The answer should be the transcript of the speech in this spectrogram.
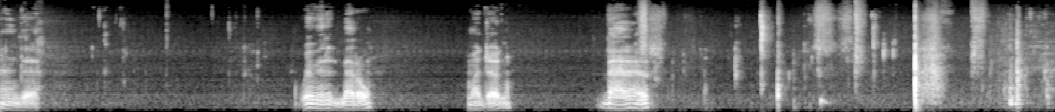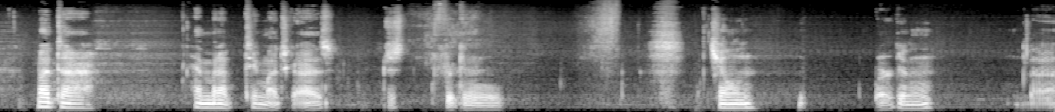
And uh, riveted metal, my jug, badass. But, uh, haven't been up too much, guys. Just freaking chilling, working, uh,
